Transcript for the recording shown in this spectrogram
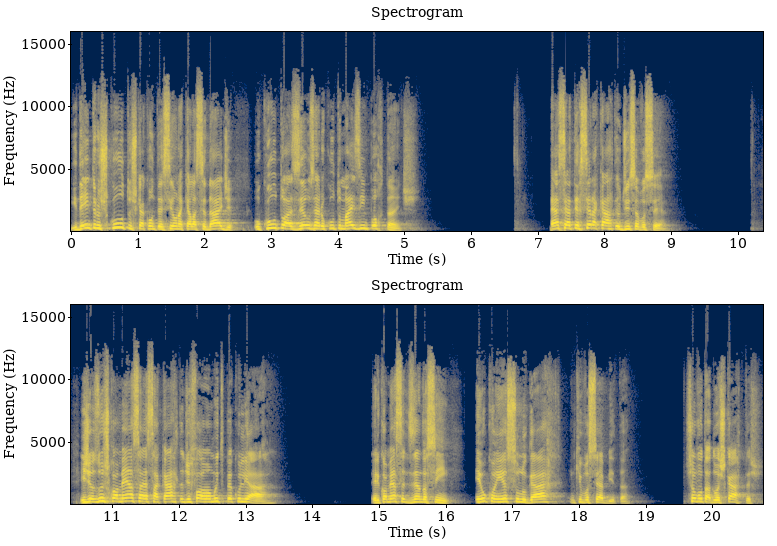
E dentre os cultos que aconteciam naquela cidade, o culto a Zeus era o culto mais importante. Essa é a terceira carta, eu disse a você. E Jesus começa essa carta de forma muito peculiar. Ele começa dizendo assim: Eu conheço o lugar em que você habita. Deixa eu voltar duas cartas.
